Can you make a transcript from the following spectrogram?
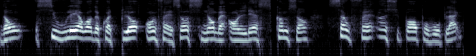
Donc, si vous voulez avoir de quoi de plat, on fait ça. Sinon, ben, on le laisse comme ça. Ça vous fait un support pour vos plaques.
